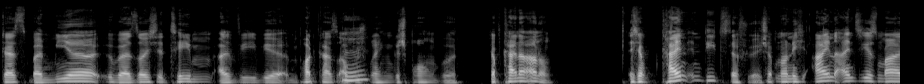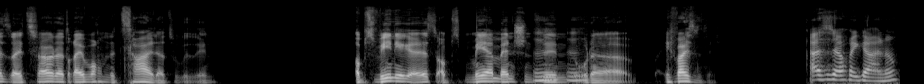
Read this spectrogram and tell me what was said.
dass bei mir über solche Themen, also wie wir im Podcast auch Mhm. besprechen, gesprochen wird. Ich habe keine Ahnung. Ich habe kein Indiz dafür. Ich habe noch nicht ein einziges Mal seit zwei oder drei Wochen eine Zahl dazu gesehen. Ob es weniger ist, ob es mehr Menschen Mhm. sind oder ich weiß es nicht. Aber es ist ja auch egal, ne?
